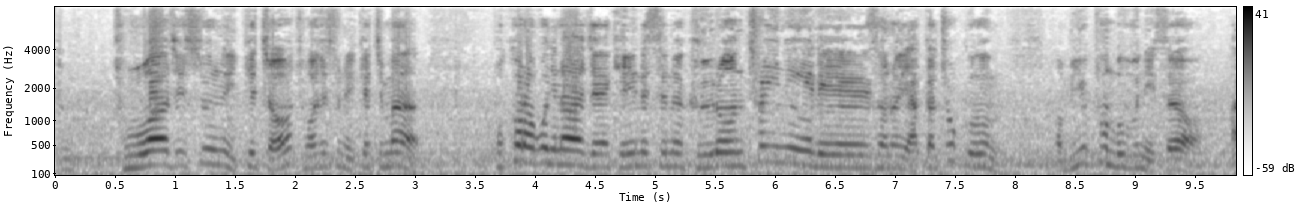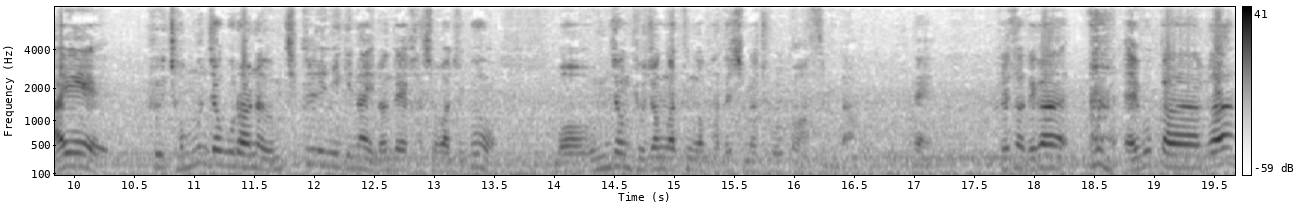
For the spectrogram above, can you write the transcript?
좀 좋아질 수는 있겠죠. 좋아질 수는 있겠지만 보컬학원이나 이제 개인 레슨은 그런 트레이닝에 대해서는 약간 조금 어, 미흡한 부분이 있어요. 아예 그 전문적으로 하는 음치 클리닉이나 이런 데 가셔가지고 뭐 음정 교정 같은 거 받으시면 좋을 것 같습니다. 네. 그래서 내가 애국가가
